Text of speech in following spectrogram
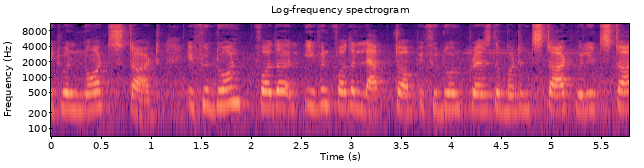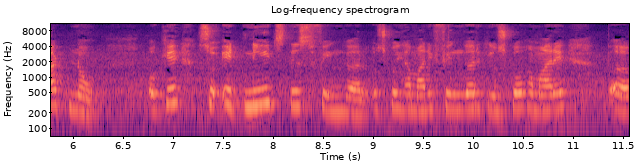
it will not start. If you don't for the, even for the laptop, if you don't press the button, start, will it start? No. Okay so it needs this finger उसको हमारी फिंगर की उसको हमारे आ,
